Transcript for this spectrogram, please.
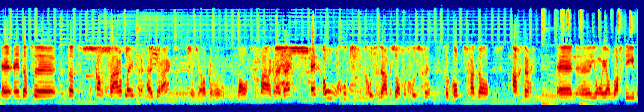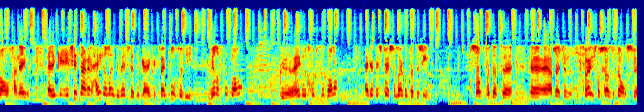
Eh, en dat, eh, dat kan gevaar opleveren, uiteraard. Zoals elke bal gevaarlijk kan zijn. En oh, goed, goed gedaan van Zandvoort, goed ge. Gaat wel achter. En jonge Jan mag die bal gaan nemen. En ik, ik zit daar een hele leuke wedstrijd te kijken. Twee ploegen die willen voetballen. Kunnen redelijk goed voetballen. En dat is best wel leuk om dat te zien. Zandvoort dat, eh, eh, had net een vreselijk grote kans. Eh,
